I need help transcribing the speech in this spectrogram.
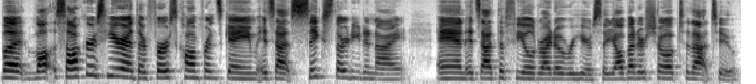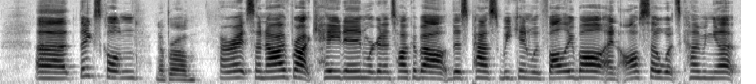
but vo- soccer's here at their first conference game. It's at 6:30 tonight, and it's at the field right over here. So y'all better show up to that too. Uh, thanks, Colton. No problem. All right, so now I've brought Cade in. We're going to talk about this past weekend with volleyball and also what's coming up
